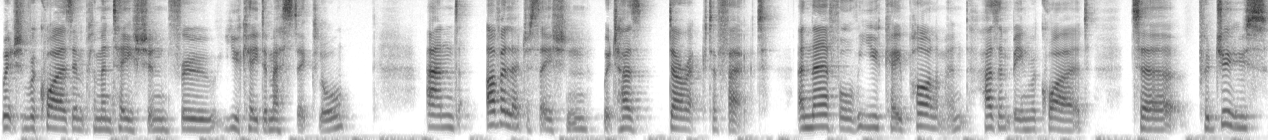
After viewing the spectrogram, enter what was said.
which requires implementation through UK domestic law, and other legislation which has direct effect. And therefore, the UK Parliament hasn't been required to produce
